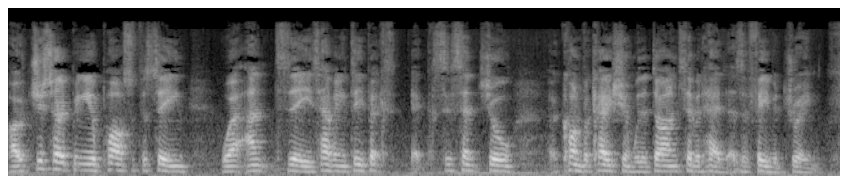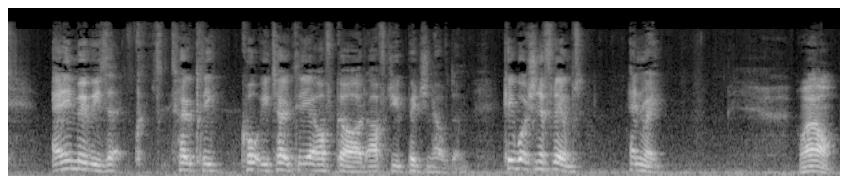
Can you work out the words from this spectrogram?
I was just hoping he'll pass off the scene where Z is having a deep ex- existential uh, convocation with a dying severed head as a fevered dream. Any movies that totally caught you totally off guard after you pigeonholed them. Keep watching the films, Henry. Well,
